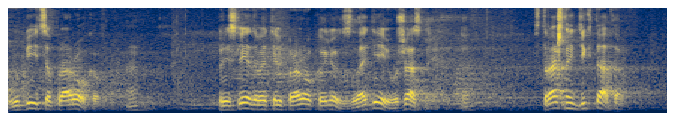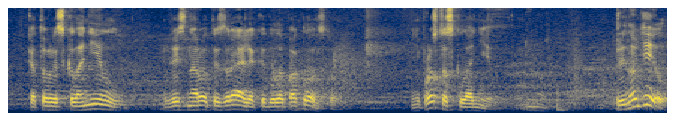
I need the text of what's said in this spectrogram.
убийца пророков, а? преследователь пророка или злодей ужасный, страшный диктатор – который склонил весь народ Израиля к идолопоклонству. Не просто склонил, принудил,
